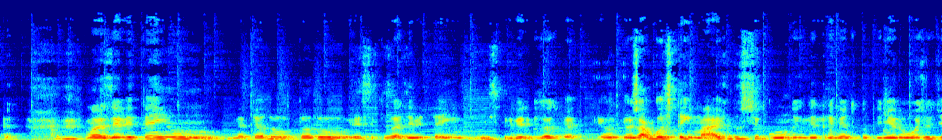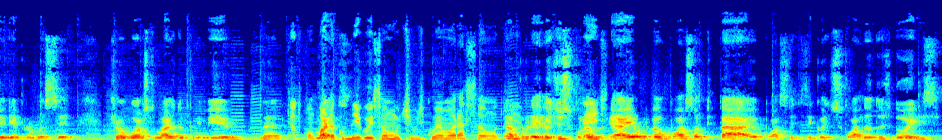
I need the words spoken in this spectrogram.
Mas ele tem um. Né, todo, todo esse episódio ele tem. Esse primeiro episódio. Eu, eu já gostei mais do segundo em detrimento do primeiro. Hoje eu diria para você que eu gosto mais do primeiro, né? Você concorda Mas... comigo? Isso é um motivo de comemoração aqui. Não, por, eu, aí eu, eu posso optar, eu posso dizer que eu discordo dos dois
